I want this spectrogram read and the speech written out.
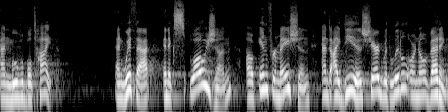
and movable type. And with that, an explosion of information and ideas shared with little or no vetting.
